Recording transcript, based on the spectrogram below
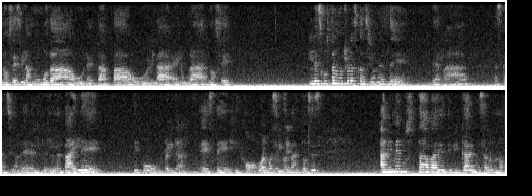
no sé si la moda o la etapa o el, el lugar, no sé. Les gustan mucho las canciones de, de rap, las canciones, el, baile tipo este hip hop o algo así, ¿verdad? Entonces, a mí me gustaba identificar en mis alumnos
